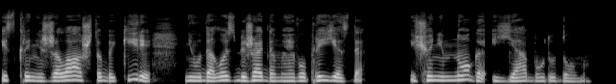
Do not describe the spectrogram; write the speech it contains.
Искренне желал, чтобы Кире не удалось сбежать до моего приезда. Еще немного, и я буду дома.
